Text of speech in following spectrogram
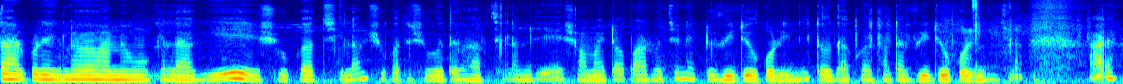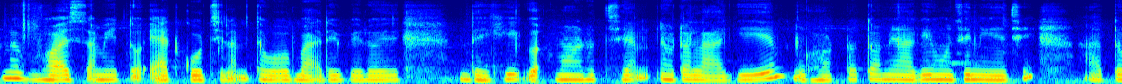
তারপরে এগুলো আমি মুখে লাগিয়ে শুকাচ্ছিলাম, শুকাতে শুকাতে ভাবছিলাম যে সময়টাও পার হচ্ছে না, একটু ভিডিও করিনি। তো দেখো, এখানটা ভিডিও করে নিয়েছিলাম। আর এখানে ভয়েস আমি তো অ্যাড করছিলাম, তো বাইরে বেরোয় দেখি আমার হচ্ছে ওটা লাগিয়ে, ঘরটা তো আমি আগেই মুছে নিয়েছি। আর তো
